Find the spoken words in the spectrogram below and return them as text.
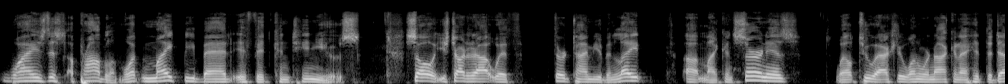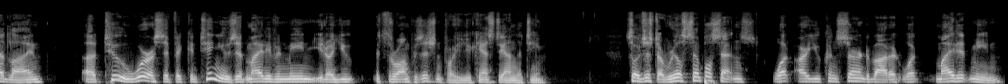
why is this a problem? What might be bad if it continues? So you started out with third time you've been late. Uh, my concern is, well, two actually. One, we're not going to hit the deadline. Uh, two, worse, if it continues, it might even mean, you know, you, it's the wrong position for you. You can't stay on the team. So just a real simple sentence. What are you concerned about it? What might it mean?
